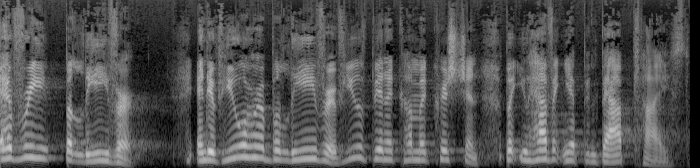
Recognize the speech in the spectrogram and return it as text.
every believer. And if you are a believer, if you have become a Christian, but you haven't yet been baptized,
